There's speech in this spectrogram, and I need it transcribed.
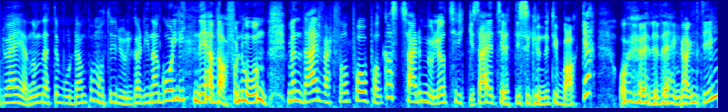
du er gjennom dette hvordan på en måte rullegardina går litt ned da for noen. Men der, i hvert fall på podkast, så er det mulig å trykke seg 30 sekunder tilbake og høre det en gang til.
